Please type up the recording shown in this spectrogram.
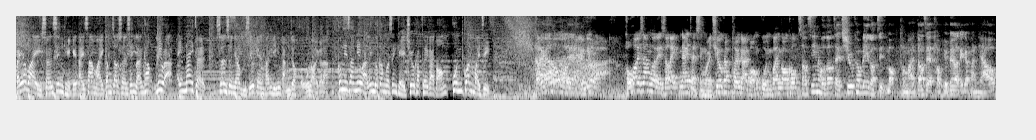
第一位上星期嘅第三位，今周上升兩級，Mira Ignited，相信有唔少鏡粉已經等咗好耐㗎啦！恭喜晒 Mira 拎到今個星期超級推介榜冠軍位置。大家好，我哋係 Mira，好開心我哋首 Ignite 成為超級推介榜冠軍歌曲。首先好多謝超級呢個節目，同埋多謝投票俾我哋嘅朋友。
